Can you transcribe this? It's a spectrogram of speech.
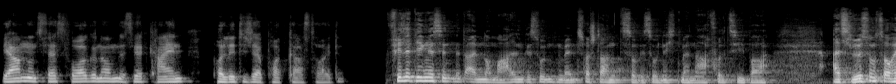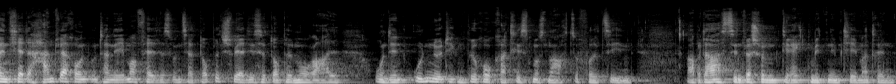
Wir haben uns fest vorgenommen, es wird kein politischer Podcast heute. Viele Dinge sind mit einem normalen, gesunden Menschverstand sowieso nicht mehr nachvollziehbar. Als lösungsorientierte Handwerker und Unternehmer fällt es uns ja doppelt schwer, diese Doppelmoral und den unnötigen Bürokratismus nachzuvollziehen. Aber da sind wir schon direkt mitten im Thema drin.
